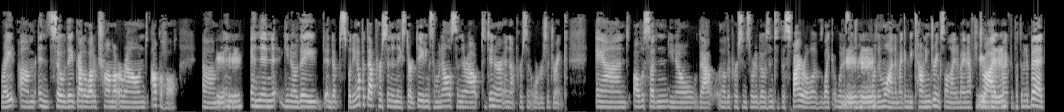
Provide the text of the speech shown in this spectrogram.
right? Um, and so they've got a lot of trauma around alcohol. Um, mm-hmm. and, and then, you know, they end up splitting up with that person and they start dating someone else and they're out to dinner and that person orders a drink. And all of a sudden, you know, that other person sort of goes into the spiral of like, what if mm-hmm. they drink mm-hmm. more than one? Am I going to be counting drinks all night? Am I going to have to drive? Mm-hmm. Am I have to put them to bed?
